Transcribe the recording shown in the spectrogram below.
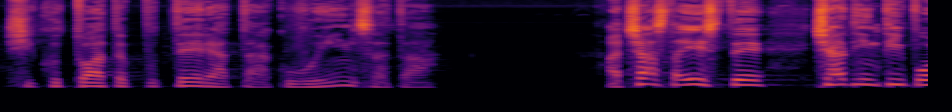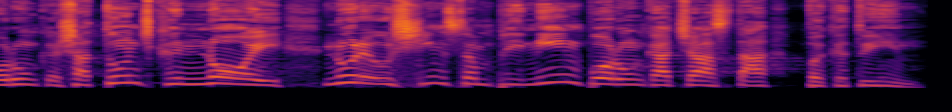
și cu toată puterea ta, cu voința ta. Aceasta este cea din tip poruncă și atunci când noi nu reușim să împlinim porunca aceasta, păcătuim.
